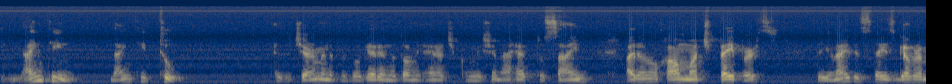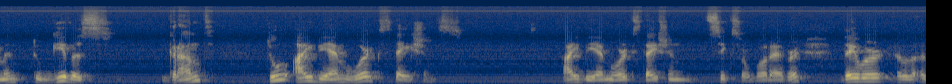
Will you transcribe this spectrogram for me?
In 1992, as the chairman of the Bulgarian Atomic Energy Commission, I had to sign, I don't know how much papers, the United States government to give us grant to IBM workstations. IBM workstation 6 or whatever, they were uh,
